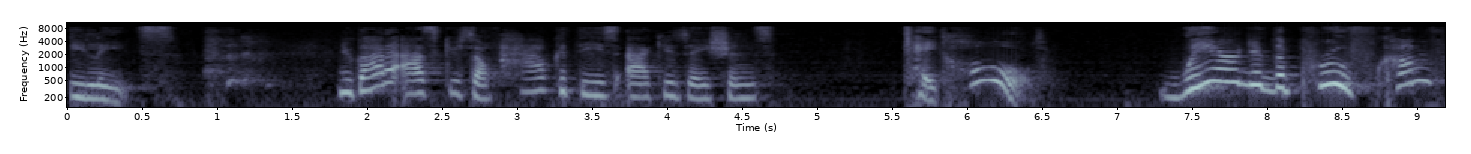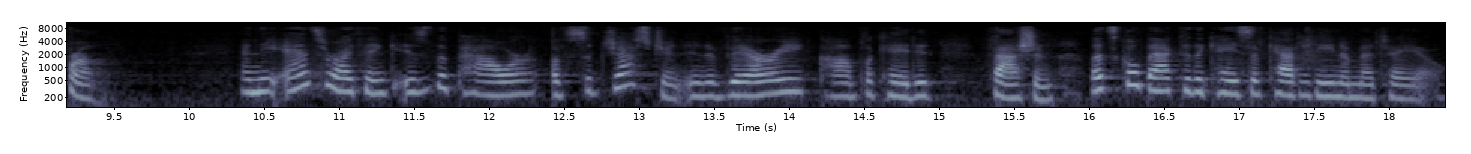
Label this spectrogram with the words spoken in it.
elites. You've gotta ask yourself, how could these accusations take hold? Where did the proof come from? And the answer, I think, is the power of suggestion in a very complicated fashion. Let's go back to the case of Catalina Matheo.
